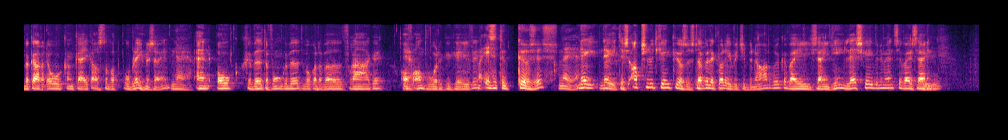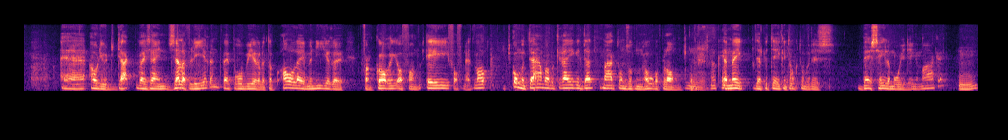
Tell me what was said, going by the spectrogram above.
elkaar in de ogen kan kijken als er wat problemen zijn. Ja, ja. En ook, gewild of ongewild, worden er wel vragen of ja. antwoorden gegeven. Maar is het een cursus? Nee, hè? Nee, nee, het is absoluut geen cursus. Dat wil ik wel eventjes benadrukken. Wij zijn geen lesgevende mensen. Wij zijn mm -hmm. Uh, audiodidact. Wij zijn zelflerend. Wij proberen het op allerlei manieren van Corrie of van Eve of net wat. Het commentaar wat we krijgen, dat maakt ons op een hoger plan. Mm, okay. Daarmee, dat betekent ook dat we dus best hele mooie dingen maken. Mm -hmm.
